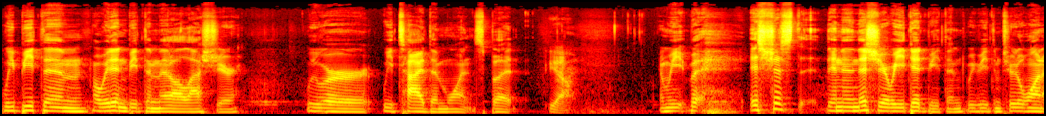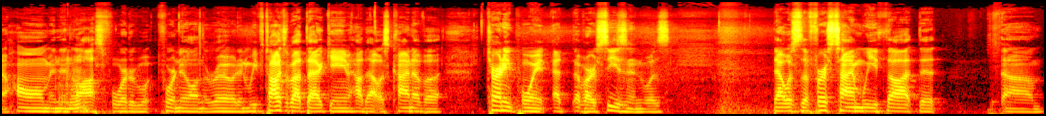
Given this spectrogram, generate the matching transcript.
We beat them. Well, we didn't beat them at all last year. We were. We tied them once, but Yeah. and we. But it's just. And then this year we did beat them. We beat them two to one at home, and then Mm-hmm. lost four to four nil on the road. And we've talked about that game. How that was kind of a turning point at, of our season. Was that was the first time we thought that, um,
